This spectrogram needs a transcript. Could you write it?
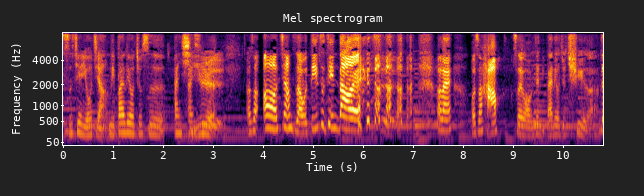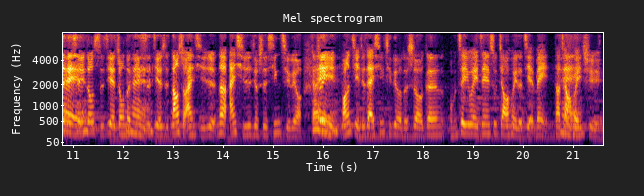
十诫有讲，礼拜六就是安息日。他说哦，这样子啊，我第一次听到哎。是。后来我说好，所以我们这礼拜六就去了。对，圣经中十诫中的第四诫是当守安息日，那安息日就是星期六，对所以王姐就在星期六的时候跟我们这一位真耶稣教会的姐妹到教会去。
